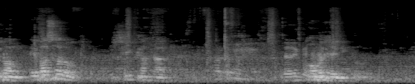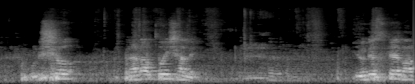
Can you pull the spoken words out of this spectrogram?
এবং এবছরও শিক্ষা খাত অবহেলিত। উনিশশো বিরানব্বই সালে ইউনেস্কো এবং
